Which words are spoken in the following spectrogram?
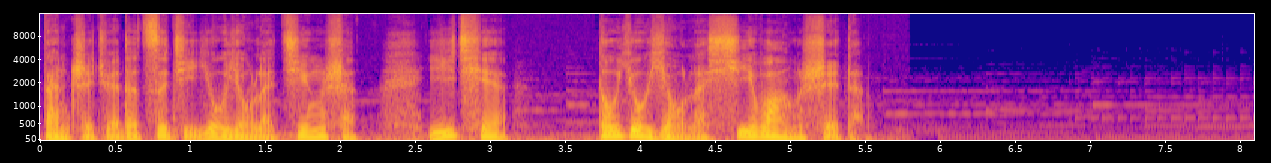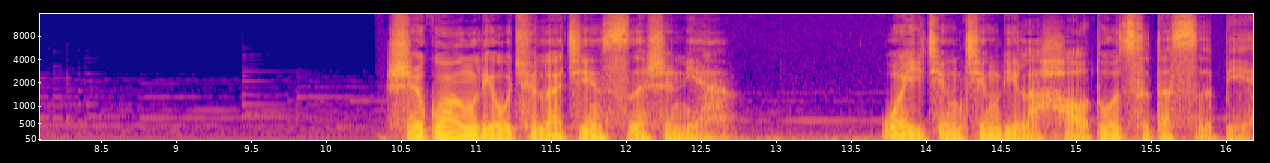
但只觉得自己又有了精神，一切都又有了希望似的。时光流去了近四十年。我已经经历了好多次的死别。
